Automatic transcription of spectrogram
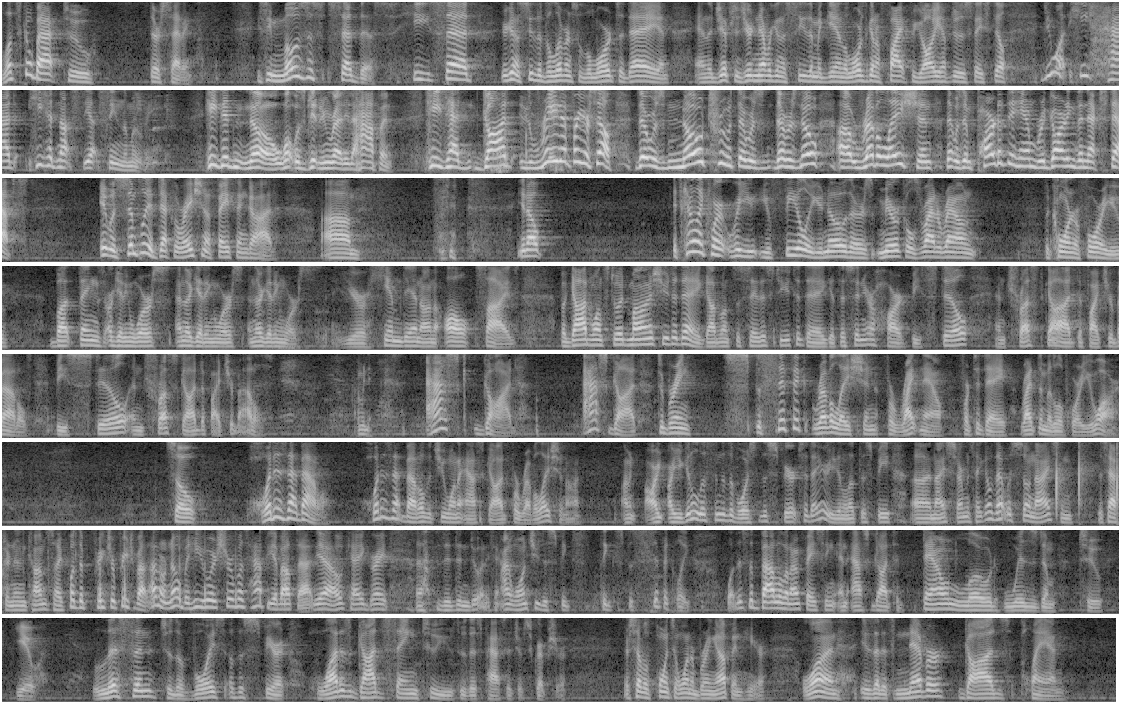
let's go back to their setting. You see, Moses said this. He said, You're going to see the deliverance of the Lord today, and, and the Egyptians, you're never going to see them again. The Lord's going to fight for you. All you have to do is stay still. You know what? He had, he had not yet seen the movie. He didn't know what was getting ready to happen. He had God, read it for yourself. There was no truth, there was, there was no uh, revelation that was imparted to him regarding the next steps. It was simply a declaration of faith in God. Um, you know, it's kind of like where, where you, you feel or you know there's miracles right around the corner for you. but things are getting worse, and they're getting worse, and they're getting worse. You're hemmed in on all sides. But God wants to admonish you today. God wants to say this to you today. Get this in your heart. Be still and trust God to fight your battles. Be still and trust God to fight your battles. I mean, ask God, ask God to bring specific revelation for right now, for today, right in the middle of where you are. So, what is that battle? What is that battle that you want to ask God for revelation on? I mean, are, are you going to listen to the voice of the Spirit today? Or are you going to let this be a nice sermon? Think, oh, that was so nice. And this afternoon comes, like, what the preacher preach about? I don't know, but he sure was happy about that. Yeah, okay, great. Uh, it didn't do anything. I want you to speak, think specifically what is the battle that I'm facing and ask God to download wisdom to you. Listen to the voice of the Spirit. What is God saying to you through this passage of Scripture? There's several points I want to bring up in here. One is that it's never God's plan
